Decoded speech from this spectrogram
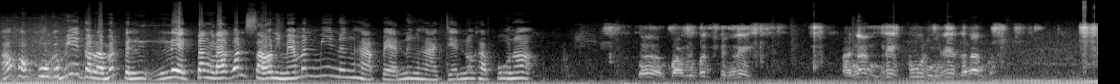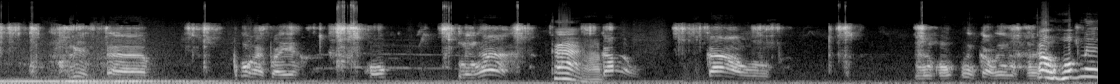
เอาของปูกับมีตัวละมันเป็นเลขตั้งหลักวันเสาร์นี่แม่มันมีหนึ่งหาแปดหนึ่งหาเจ็ดเนาะค่ะ ปูเนาะ เออบางมันเป็นเลขอันนั้นเลขผู้นี่เลขอันนั้นเลขเอ่อผู้ให้ไป หกหนึ่งห้าค่ะครับ เก้าเก้าหนึ่งหกเก้าเองเก้าหกหนึ่ง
